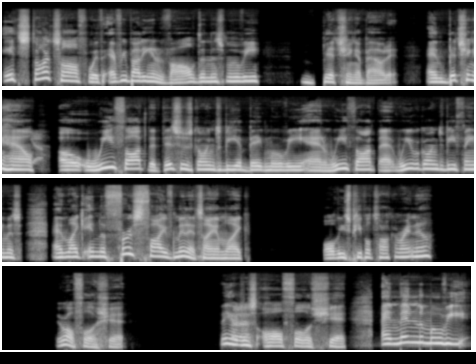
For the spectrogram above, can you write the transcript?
it starts off with everybody involved in this movie bitching about it and bitching how yeah. oh we thought that this was going to be a big movie and we thought that we were going to be famous and like in the first five minutes I am like all these people talking right now, they're all full of shit. They are just all full of shit. And then the movie,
